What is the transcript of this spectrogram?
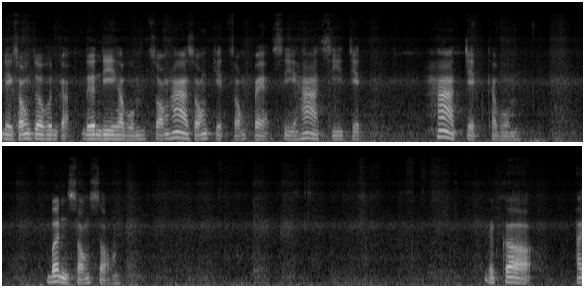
เหล็กสองตัวเพิ่นกะเดินดีครับผมสองห้าสองเจ็ดสองแปดสี่ห้าสี่เจ็ดห้าเจ็ดครับผม เบิ้ลสองสองแล้วก็ อา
